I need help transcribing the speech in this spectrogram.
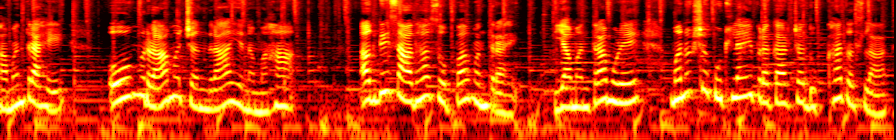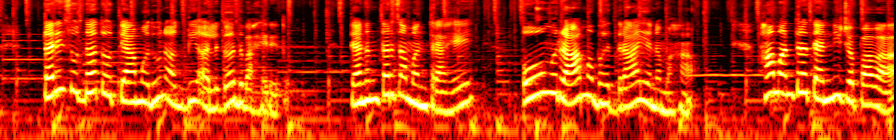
हा मंत्र आहे ओम रामचंद्राय नमहा अगदी साधा सोपा मंत्र आहे. या मंत्रामुळे मनुष्य कुठल्याही प्रकारच्या दुःखात असला तरी सुद्धा तो त्यामधून अगदी अलगद बाहेर येतो. त्यानंतरचा मंत्र आहे ओम रामभद्राय नमहा हा मंत्र त्यांनी जपावा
